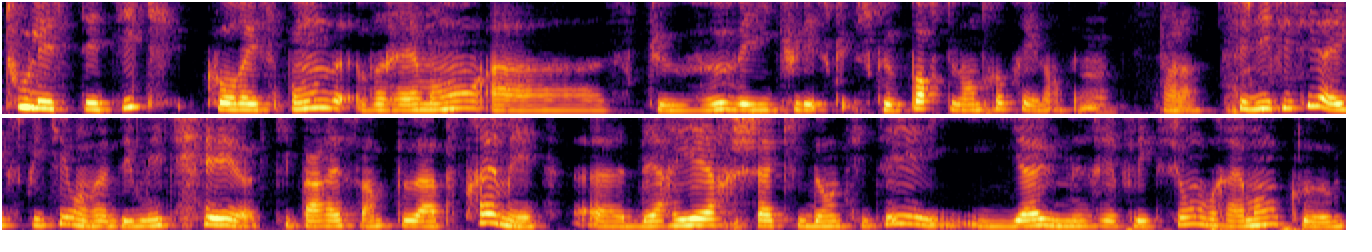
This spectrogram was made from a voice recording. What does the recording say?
tout l'esthétique corresponde vraiment à ce que veut véhiculer, ce que, ce que porte l'entreprise en fait. Mmh. Voilà. C'est difficile à expliquer, on a des métiers euh, qui paraissent un peu abstraits, mais euh, derrière chaque identité, il y a une réflexion vraiment que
